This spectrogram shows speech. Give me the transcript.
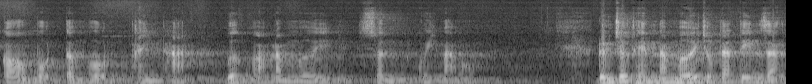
có một tâm hồn thanh thản bước vào năm mới xuân quý mão. Đứng trước thềm năm mới chúng ta tin rằng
